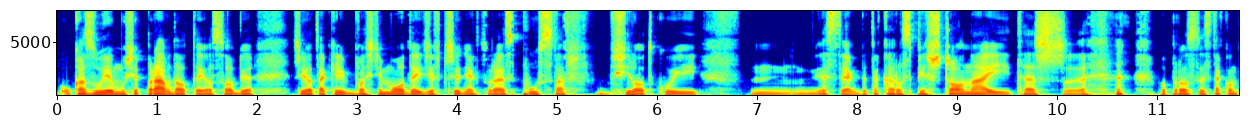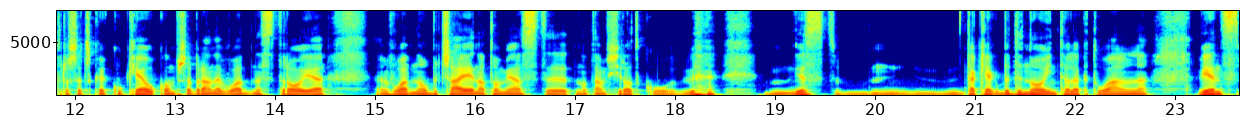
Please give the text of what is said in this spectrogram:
ukazuje mu się prawda o tej osobie, czyli o takiej właśnie młodej dziewczynie, która jest pusta w, w środku i jest jakby taka rozpieszczona i też po prostu jest taką troszeczkę kukiełką przebrane w ładne stroje w ładne obyczaje, natomiast e, no, tam w środku jest mm, tak jakby dno intelektualne, więc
